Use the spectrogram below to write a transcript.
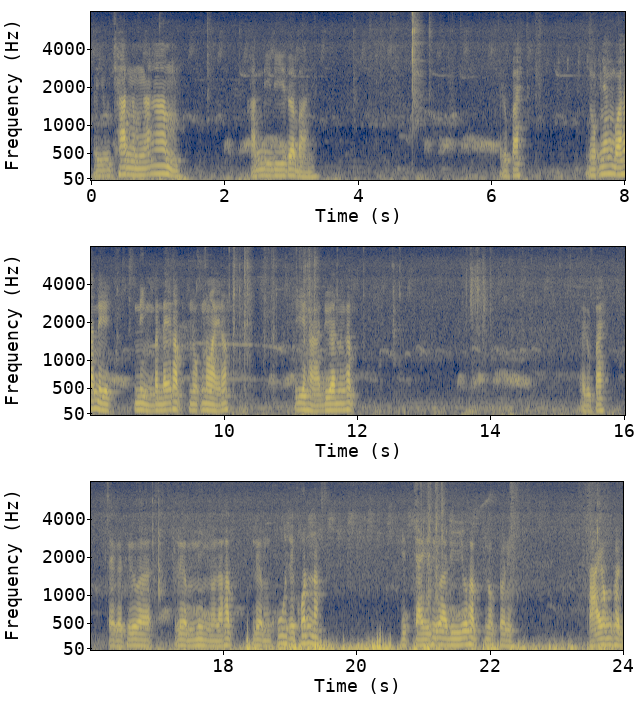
ไปอยู่ชั้นงามๆขันดีๆตัวบานไปดูไป นกยังบ่ท่านได้หนิ่งบันไดครับ นกหน่อยเนาะที่หาเดือนครับ ไปดูไป แต่ก็ถือว่าเริ่มนิ่งแล้วครับ เริ่มคู่ใส่คนเนาะจิตใจถือว่าดีอยู่ครับ นกตัวนี้ สายของเพิ่น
